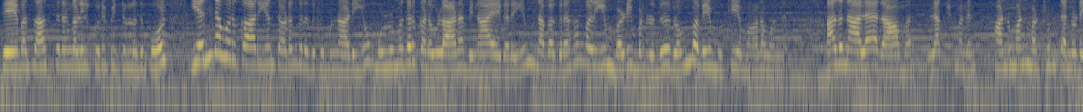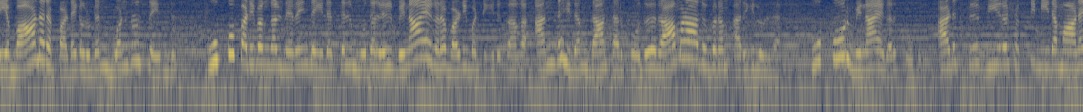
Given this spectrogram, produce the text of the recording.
தேவ சாஸ்திரங்களில் குறிப்பிட்டுள்ளது போல் எந்த ஒரு காரியம் தொடங்குறதுக்கு முன்னாடியும் முழுமுதற் கடவுளான விநாயகரையும் நவ கிரகங்களையும் வழிபடுறது ரொம்பவே முக்கியமான ஒன்று அதனால ராமர் லக்ஷ்மணன் ஹனுமன் மற்றும் தன்னுடைய வானர படைகளுடன் ஒன்று சேர்ந்து உப்பு படிவங்கள் நிறைந்த இடத்தில் முதலில் விநாயகரை வழிபட்டு இருக்காங்க. அந்த இடம்தான் தற்போது ராமநாதபுரம் அருகிலுள்ள உப்பூர் விநாயகர் கோவில். அடுத்து வீரசக்தி பீடமான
